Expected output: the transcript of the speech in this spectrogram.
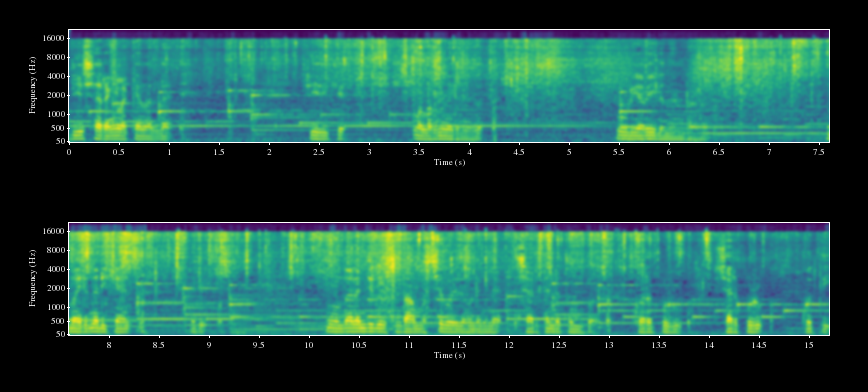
പുതിയ ശരങ്ങളൊക്കെ നല്ല രീതിക്ക് വളർന്നു വരുന്നത്. പുളിയറിയില്ലെന്നുണ്ടാണ് മരുന്നടിക്കാൻ ഒരു മൂന്നാലഞ്ച് ദിവസം താമസിച്ച് പോയതുകൊണ്ട് ഇങ്ങനെ ശരത്തിന്റെ തുമ്പ് കുറേ പുഴു ശരപ്പുഴു കൊത്തി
